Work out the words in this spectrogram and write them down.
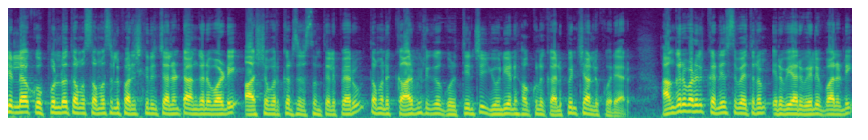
జిల్లా కుప్పంలో తమ సమస్యలు పరిష్కరించాలంటే అంగన్వాడీ ఆశా వర్కర్స్ నిరసన తెలిపారు. తమను కార్మికులుగా గుర్తించి యూనియన్ హక్కులు కల్పించాలని కోరారు. అంగన్వాడీలకు కనీస వేతనం ఇరవై ఆరు వేలు ఇవ్వాలని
